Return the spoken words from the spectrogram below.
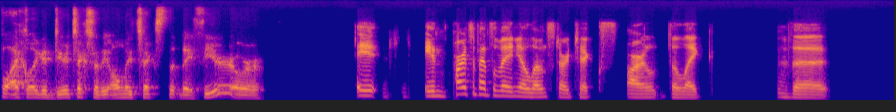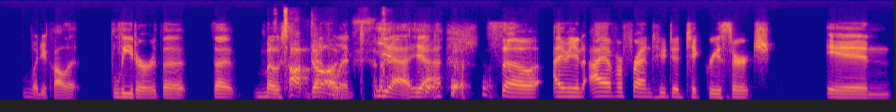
black-legged deer ticks are the only ticks that they fear, or it in parts of Pennsylvania, Lone Star ticks are the like the what do you call it leader the the most top dog. yeah, yeah. so I mean, I have a friend who did tick research in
